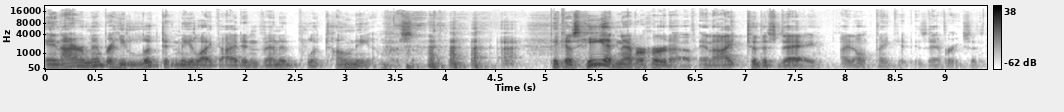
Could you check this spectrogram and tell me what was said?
And I remember he looked at me like I'd invented plutonium or something. because he had never heard of, and I, to this day, I don't think it has ever existed.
